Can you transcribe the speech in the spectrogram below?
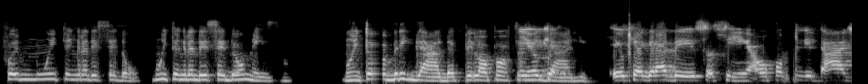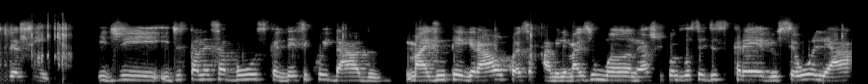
foi muito engrandecedor, muito engrandecedor mesmo. Muito obrigada pela oportunidade. Eu que, eu que agradeço, assim, a oportunidade, assim, e de, e de estar nessa busca desse cuidado mais integral com essa família, mais humano. Eu acho que quando você descreve o seu olhar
